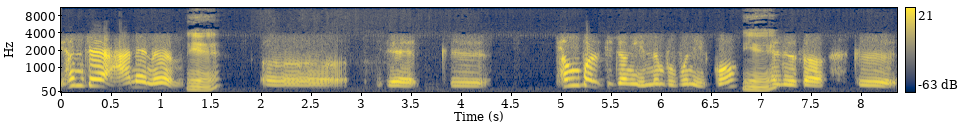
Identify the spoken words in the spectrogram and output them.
현재 안에는 예, 어 규정이 있는 부분이 있고 예, 예를 들어서 그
